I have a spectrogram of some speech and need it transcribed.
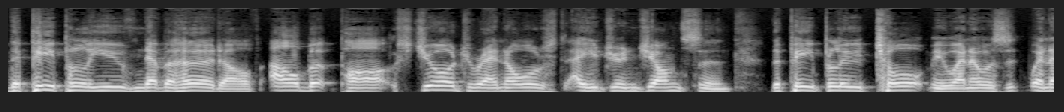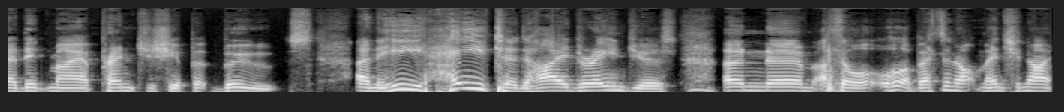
the people you've never heard of Albert Parks, George Reynolds, Adrian Johnson, the people who taught me when I was when I did my apprenticeship at Boots, and he hated hydrangeas, and um, I thought, oh, I better not mention I,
